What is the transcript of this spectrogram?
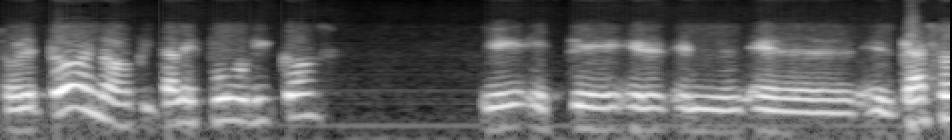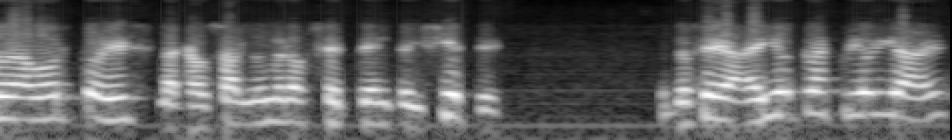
sobre todo en los hospitales públicos. este, el, el, el caso de aborto es la causal número 77. Entonces hay otras prioridades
